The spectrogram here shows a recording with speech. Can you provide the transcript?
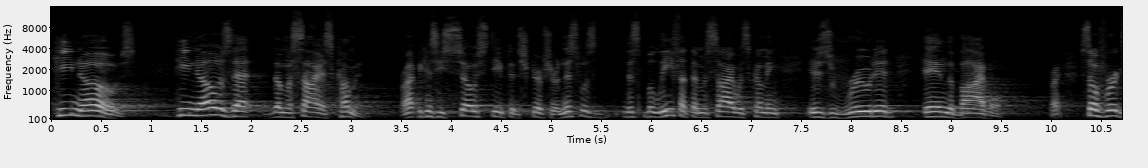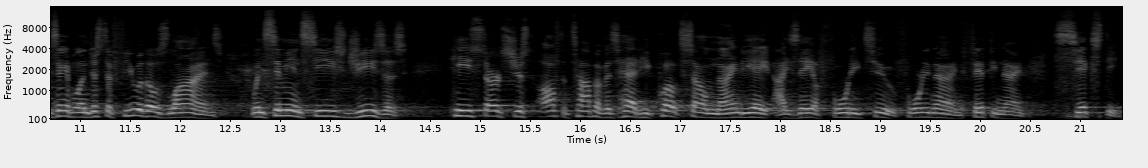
He knows. He knows that the Messiah is coming, right? Because he's so steeped in Scripture. And this, was, this belief that the Messiah was coming is rooted in the Bible, right? So, for example, in just a few of those lines, when Simeon sees Jesus, he starts just off the top of his head. He quotes Psalm 98, Isaiah 42, 49, 59, 60,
